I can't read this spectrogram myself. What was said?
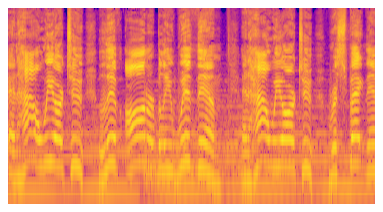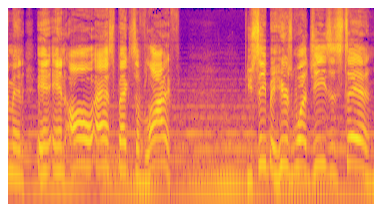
and how we are to live honorably with them and how we are to respect them in, in, in all aspects of life. You see, but here's what Jesus said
